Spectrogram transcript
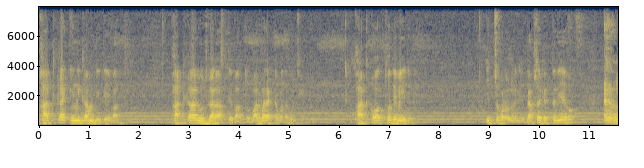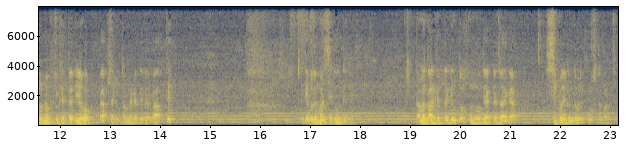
ফাটকা ইনকাম দিতে বাধ্য। ফাটকা রোজগার আসতে বাধ্য। বারবার একটা কথা বলছি কিন্তু। ফাটকা অর্থ দেবেই দেবে। কিচ্ছু করানো নেই ব্যবসার ক্ষেত্রে দিয়ে হোক, অন্য কিছু ক্ষেত্রে দিয়ে হোক, ব্যবসা কিন্তু আপনাকে দেবে বা আর্থিক ডেভেলপমেন্ট সেগুলো দেবে। তার মানে তার ক্ষেত্রে কিন্তু উন্নতি একটা জায়গা শিখরে কিন্তু আপনি পৌঁছতে পারছেন।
